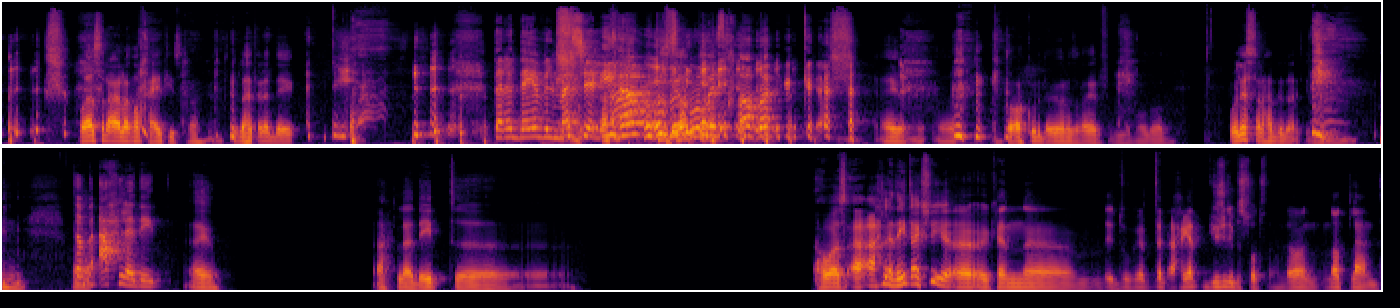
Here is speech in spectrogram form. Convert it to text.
وأسرع علاقة في حياتي صراحة. قلت لها ثلاث دقايق. ثلاث دقايق بالمشي ليها. وباصحابك أيوه. آه. كنت awkward قوي وأنا صغير في الموضوع ده. ولسه لحد دلوقتي. طب أحلى ديت أيوه. أحلى date آه، هو أس- أحلى date actually كان آه، بتبقى حاجات usually بالصدفة اللي هو not planned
